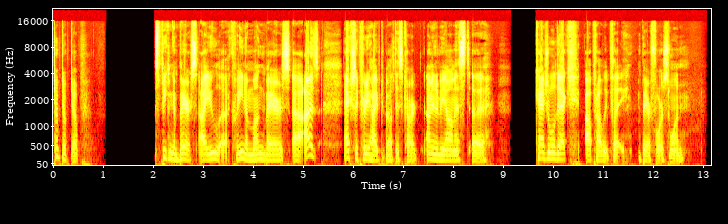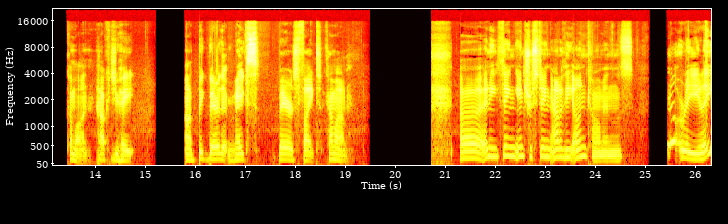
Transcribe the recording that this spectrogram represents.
dope, dope, dope. Speaking of bears, Ayula, Queen Among Bears. Uh, I was actually pretty hyped about this card. I'm gonna be honest. Uh, casual deck, I'll probably play Bear Force one. Come on, how could you hate on a big bear that makes bears fight? Come on. Uh, anything interesting out of the uncommons? Not really.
